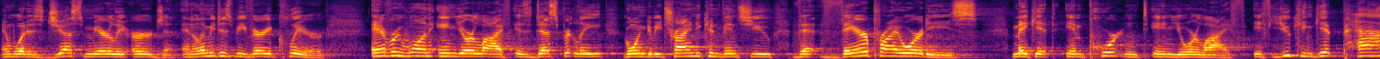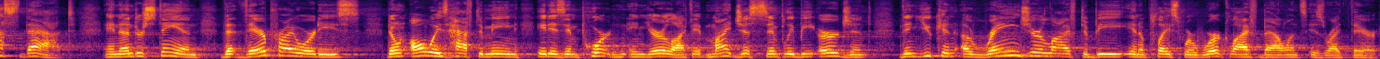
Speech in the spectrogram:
and what is just merely urgent. And let me just be very clear Everyone in your life is desperately going to be trying to convince you that their priorities make it important in your life. If you can get past that and understand that their priorities don't always have to mean it is important in your life. It might just simply be urgent. Then you can arrange your life to be in a place where work life balance is right there.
